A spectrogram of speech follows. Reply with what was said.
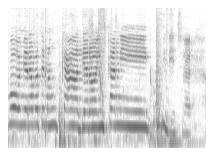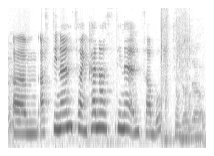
voi, mi eravate mancati, ero in cani, come si dice? Ehm, astinenza, in cana astinenza, boh. so.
